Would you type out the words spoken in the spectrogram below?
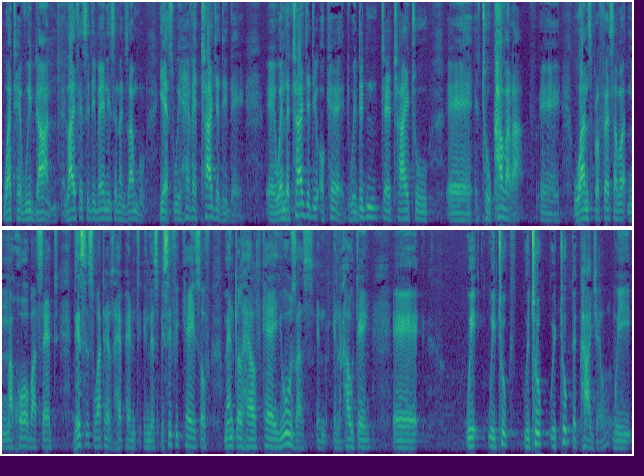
what have we done? Life Esidimeni is an example. Yes, we have a tragedy there. Uh, when the tragedy occurred, we didn't uh, try to, uh, to cover up. Uh, once Professor Makgoba said, this is what has happened in the specific case of mental health care users in, in Gauteng. We, we took we took, we took the cudgel, we,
